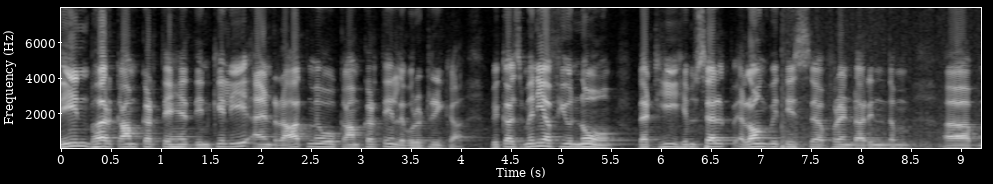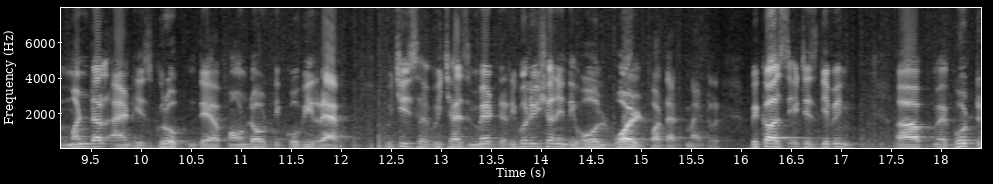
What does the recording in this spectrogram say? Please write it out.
दिन भर काम करते हैं, दिन के लिए एंड रात में वो काम करते हैं लेबोरेटरी का। Because many of you know that he himself along with his friend Arindam Mondal and his group they have found out the CoviRAP which is which has made revolution in the whole world for that matter because it is giving good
